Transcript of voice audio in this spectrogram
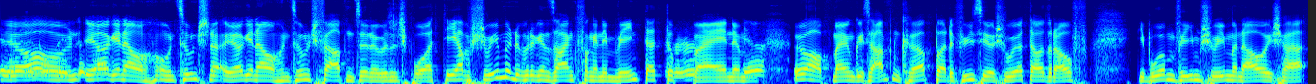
Ja, und, ja, genau. Und sonst, ja, genau. Und sonst für ab und zu ein bisschen Sport. Ich habe Schwimmen übrigens angefangen im Winter. Mhm. meinem, ja. überhaupt meinem gesamten Körper. Der Physio schwört auch drauf. Die Buben für ihn schwimmen auch. Ist eine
